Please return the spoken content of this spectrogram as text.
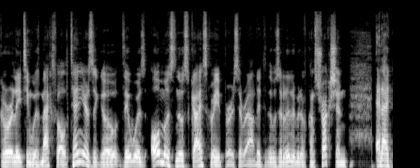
correlating with Maxwell, 10 years ago, there was almost no skyscrapers around it. There was a little bit of construction. And I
